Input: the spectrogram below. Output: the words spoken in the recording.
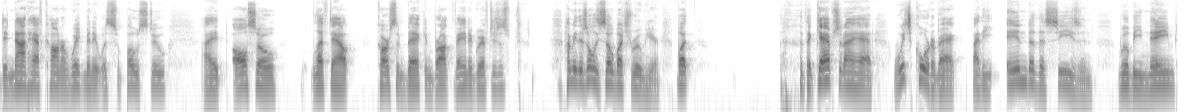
did not have Conner Weigman. It was supposed to. I also left out Carson Beck and Brock Vandagriff. Just, I mean, there's only so much room here. But the caption I had: Which quarterback by the end of the season will be named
